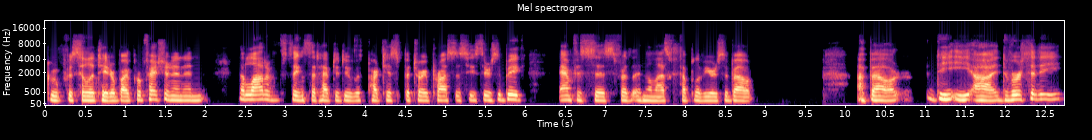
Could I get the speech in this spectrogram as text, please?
group facilitator by profession, and in a lot of things that have to do with participatory processes, there's a big emphasis for the, in the last couple of years about about DEI, diversity,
